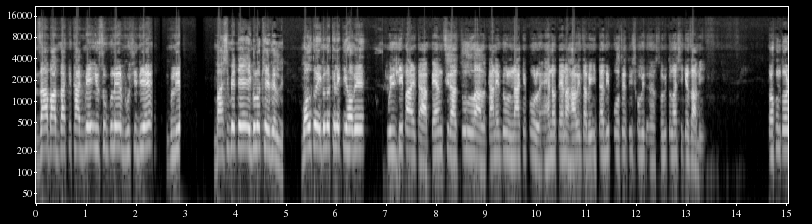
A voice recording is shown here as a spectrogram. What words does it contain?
যা বাদ বাকি থাকবে ইউসুফ গুলের ভুসি দিয়ে গুলিয়ে বাসি পেটে এগুলো খেয়ে ফেলবি। বলতো এগুলো খেলে কি হবে? উল্টি পাল্টা প্যান্সিরা চুল লাল, কানে দুল, নাকে ফুল হেন তেন, হাবি যাবি ইত্যাদি পৌঁছে তুই ছবি ছবি তোলা শিখে যাবি। তখন তোর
